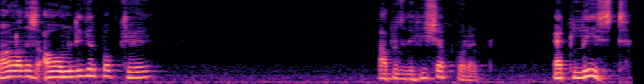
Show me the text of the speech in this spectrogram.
বাংলাদেশ আওয়ামী লীগের পক্ষে আপনি যদি হিসাব করেন অ্যাট লিস্ট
